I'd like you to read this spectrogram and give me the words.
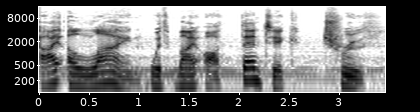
I align with my authentic truth.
